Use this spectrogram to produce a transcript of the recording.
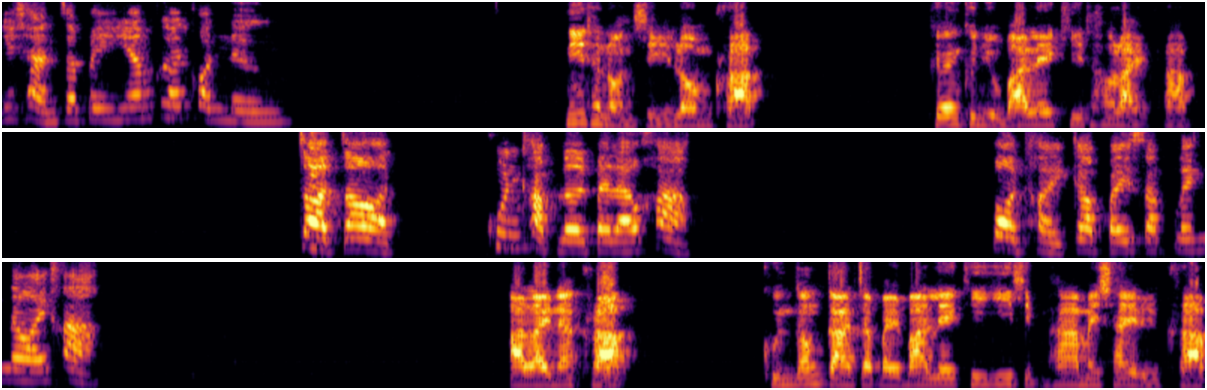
ดิฉันจะไปเยี่ยมเพื่อนคนหนึ่ง นี่ถนนสีลมครับ เพื่อนคุณอยู่บ้านเลขที่เท่าไหร่ครับ จอดจอด คุณขับเลยไปแล้วค่ะ โปรดถอยกลับไปสักเล็กน้อยค่ะ อะไรนะครับ คุณต้องการจะไปบ้านเลขที่ 25 ไม่ใช่หรือครับ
